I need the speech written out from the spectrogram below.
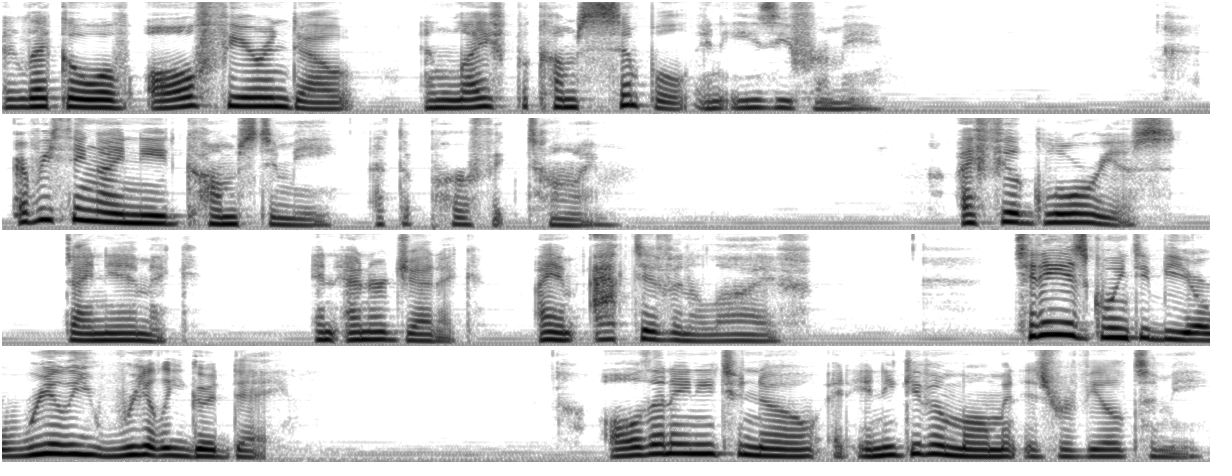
I let go of all fear and doubt, and life becomes simple and easy for me. Everything I need comes to me at the perfect time. I feel glorious, dynamic, and energetic. I am active and alive. Today is going to be a really, really good day. All that I need to know at any given moment is revealed to me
